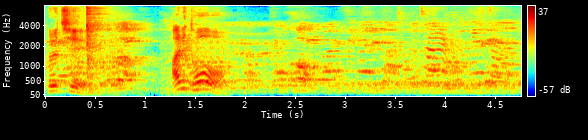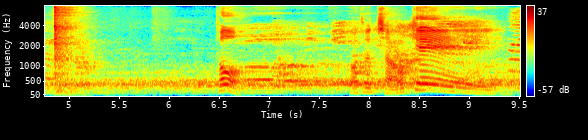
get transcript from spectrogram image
그렇지 아니 더 못했잖아. 더. 어, 좋죠. 오케이.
